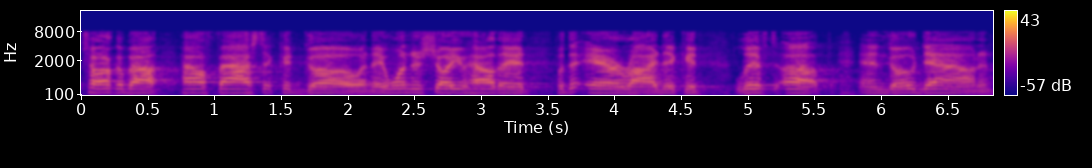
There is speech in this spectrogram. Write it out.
talk about how fast it could go. And they wanted to show you how they had put the air ride and it could lift up and go down. And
